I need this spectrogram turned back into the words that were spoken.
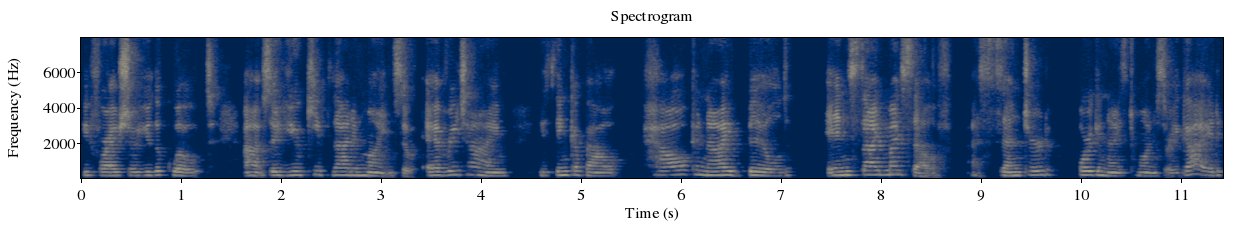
before I show you the quote. Uh, so you keep that in mind. So every time you think about how can I build inside myself a centered, organized Montessori guide,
